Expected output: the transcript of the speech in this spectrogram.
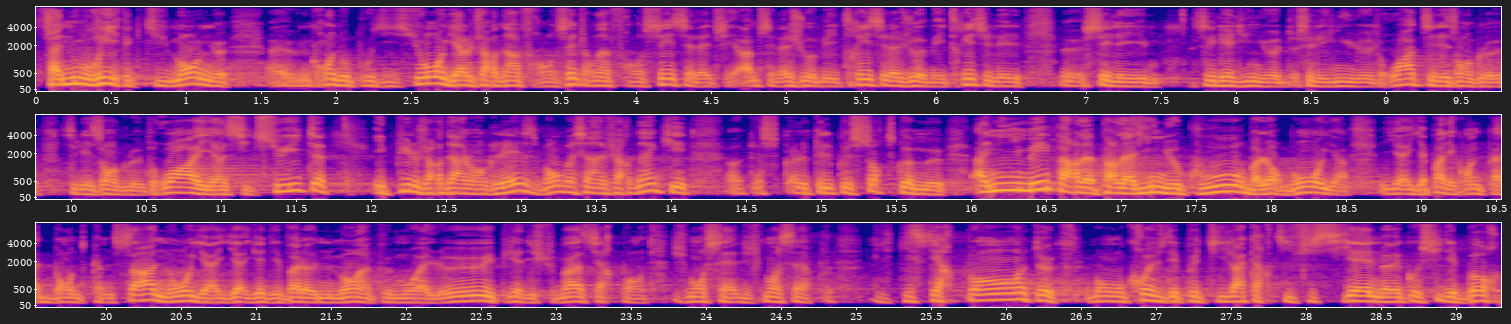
ça nourrit effectivement une, euh, une grande opposition. Il y a le jardin français, le jardin français, c'est la, c'est la géométrie, c'est la géométrie, c'est les, c'est les, les lignes, c'est les lignes ligne droite, c'est les angles, c'est les angles droits et ainsi de suite. Et puis le jardin à l'anglaise, bon, bah, c'est un jardin qui est en quelque sorte comme animé par la, par la ligne courbe. Alors bon, il n'y a, a, pas des grandes plates-bandes comme ça, non, il y a, y a, des vallonnements un peu moelleux, et puis il y a des chemins des chemins qui serpentent. Bon, on creuse des petits lacs artificiels, mais avec aussi des bords,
